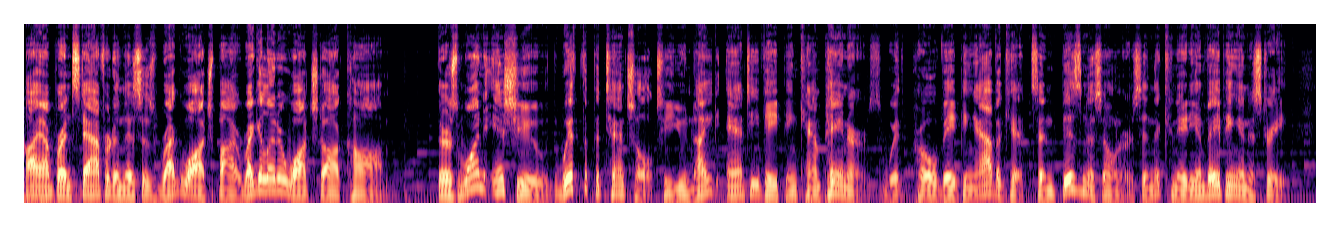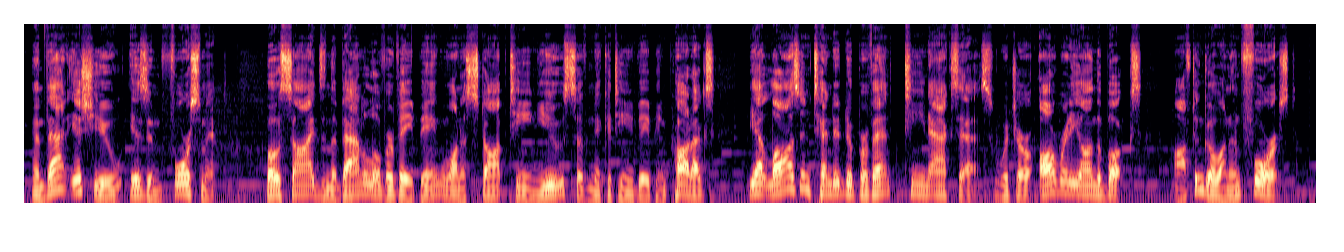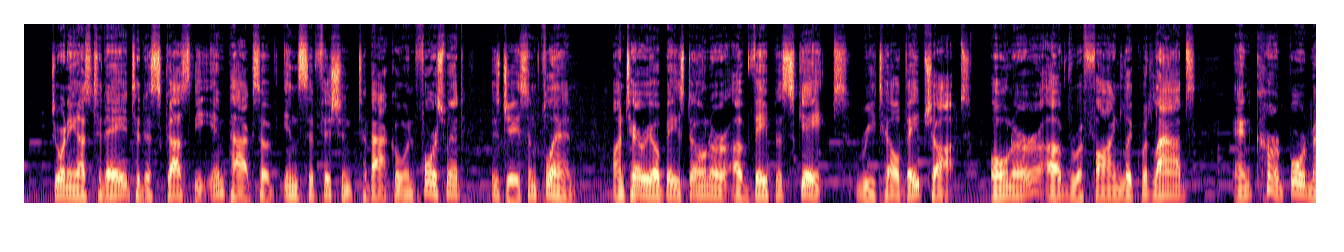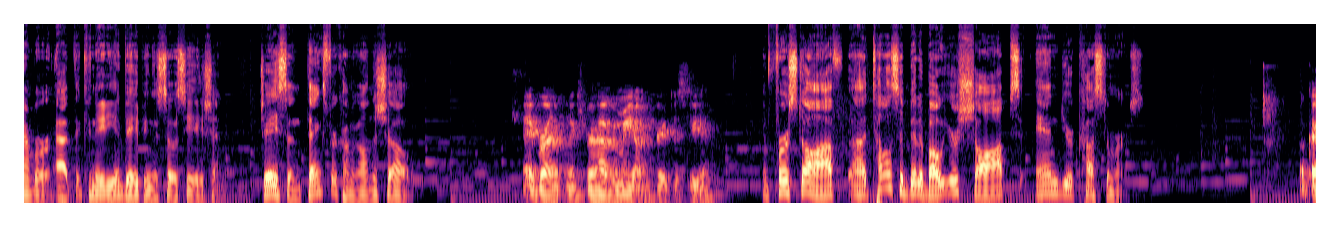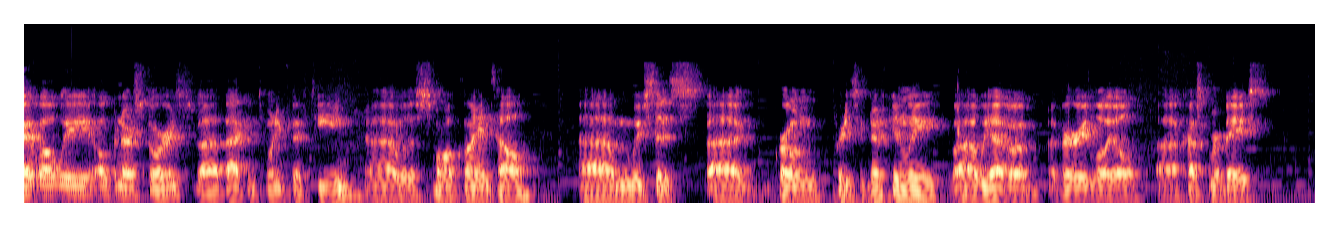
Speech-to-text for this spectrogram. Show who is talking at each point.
Speaker 1: Hi, I'm Brent Stafford, and this is RegWatch by RegulatorWatch.com. There's one issue with the potential to unite anti vaping campaigners with pro vaping advocates and business owners in the Canadian vaping industry, and that issue is enforcement. Both sides in the battle over vaping want to stop teen use of nicotine vaping products, yet laws intended to prevent teen access, which are already on the books, often go unenforced. Joining us today to discuss the impacts of insufficient tobacco enforcement is Jason Flynn, Ontario based owner of Vape Escapes, retail vape shops, owner of Refined Liquid Labs, and current board member at the Canadian Vaping Association. Jason, thanks for coming on the show.
Speaker 2: Hey, Brent. Thanks for having me on. Great to see you.
Speaker 1: And first off, uh, tell us a bit about your shops and your customers.
Speaker 2: Okay, well, we opened our stores uh, back in 2015 uh, with a small clientele. Um, we've since uh, grown pretty significantly. Uh, we have a, a very loyal uh, customer base.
